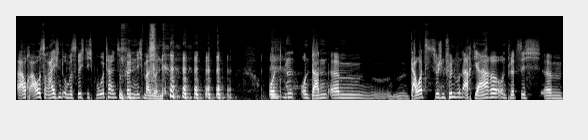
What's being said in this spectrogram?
auch ausreichend, um es richtig beurteilen zu können, nicht mal nur Und, und dann ähm, dauert es zwischen fünf und acht Jahre und plötzlich ähm,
